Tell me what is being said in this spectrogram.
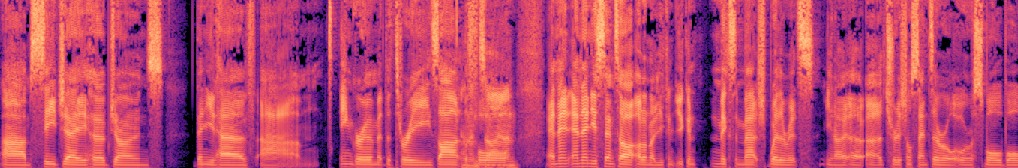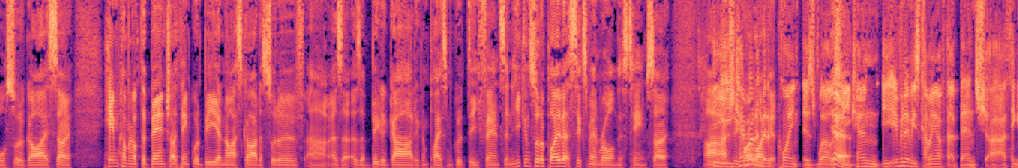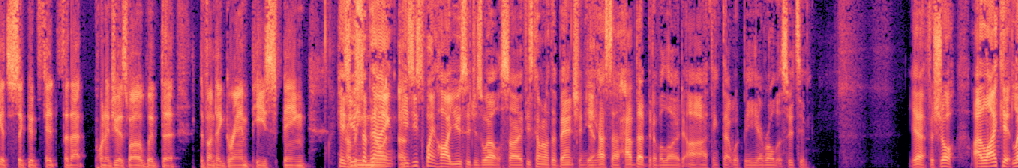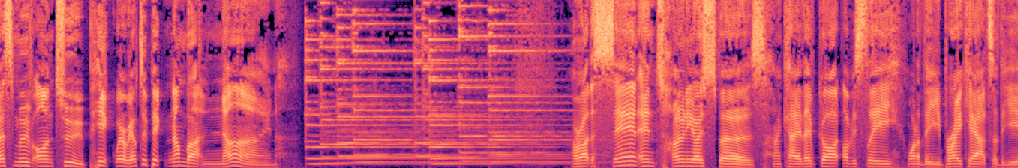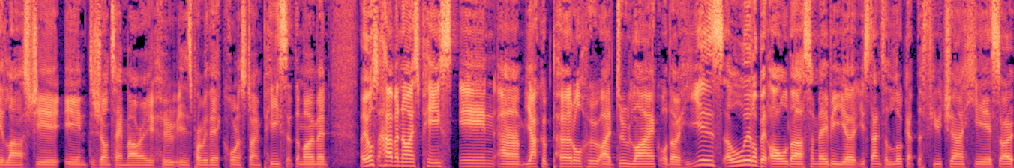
um, CJ, Herb Jones. Then you'd have um, Ingram at the three, Zion at And the four, Zion. and then and then your center. I don't know. You can you can mix and match whether it's you know a, a traditional center or, or a small ball sort of guy. So him coming off the bench, I think, would be a nice guy to sort of uh, as a as a bigger guard who can play some good defense, and he can sort of play that six man role in this team. So uh, I he can run a bit it. of point as well. Yeah. So you can, even if he's coming off that bench, I think it's a good fit for that point of view as well. With the Devonte Graham piece being, He's used to playing. a- he's used to playing high usage as well. So if he's coming off the bench and he has to have that bit of a load, uh, I think that would be a role that suits him. Yeah, for sure. I like it. Let's move on to pick. Where are we up to? Pick number nine. All right, the San Antonio Spurs. Okay, they've got obviously one of the breakouts of the year last year in DeJounte Murray, who is probably their cornerstone piece at the moment. They also have a nice piece in um, Jakob Poeltl, who I do like, although he is a little bit older, so maybe you're, you're starting to look at the future here. So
